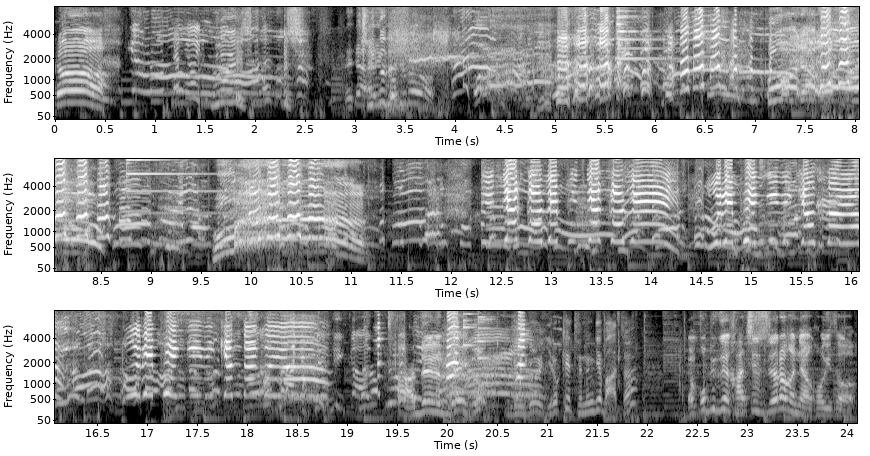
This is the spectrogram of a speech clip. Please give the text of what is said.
일어나. 야, 왜? 씨, 야, 지금 이거 들어. 아, 안 되는데 이거? 근데 이걸 이렇게 드는 게 맞아? 야, 그냥 같이 있어라 그냥 거기서.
